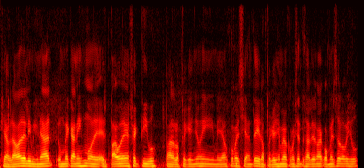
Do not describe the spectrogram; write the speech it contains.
que hablaba de eliminar un mecanismo del pago de efectivo para los pequeños y medianos comerciantes, y los pequeños y medianos comerciantes salieron a comerse los bijos.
